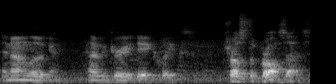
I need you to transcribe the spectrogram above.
And I'm Logan. Have a great day, Quakes. Trust the process.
